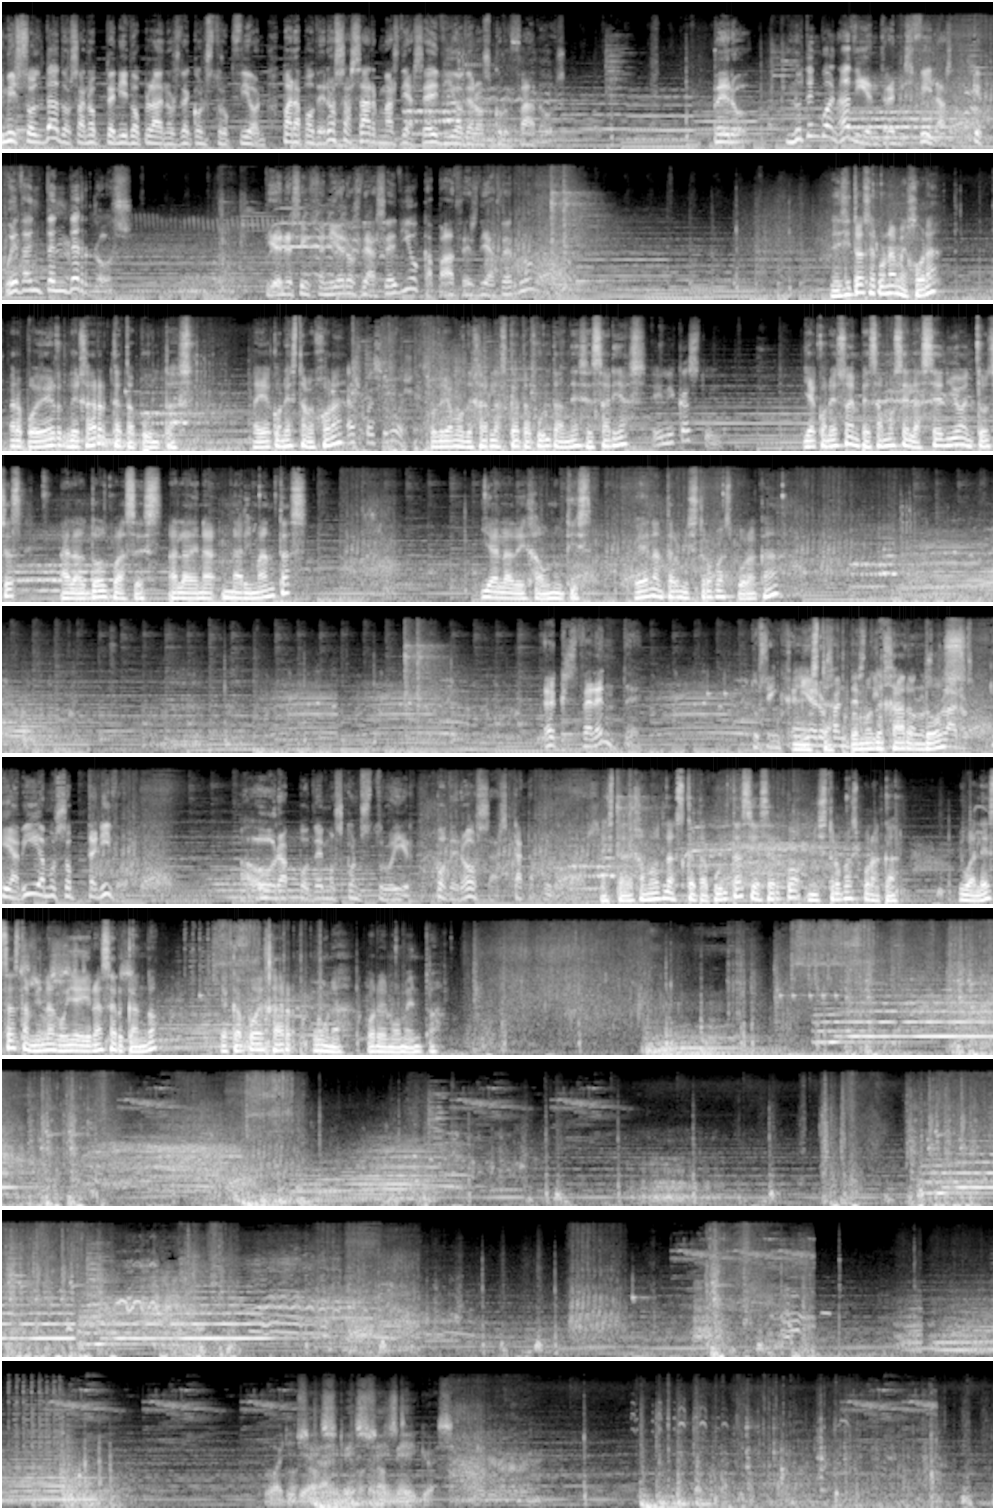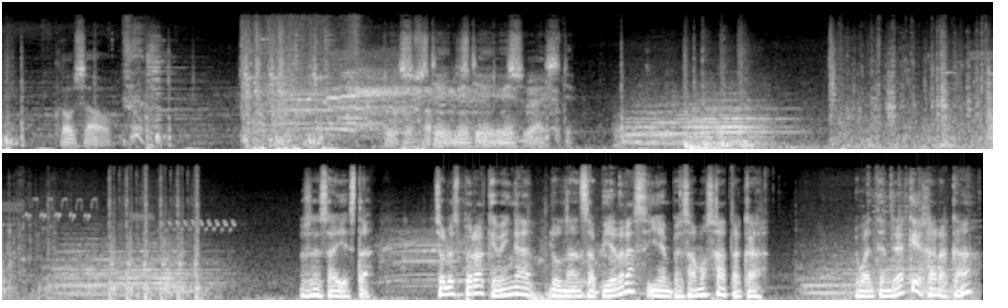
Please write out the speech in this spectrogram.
Mis soldados han obtenido planos de construcción para poderosas armas de asedio de los cruzados. Pero no tengo a nadie entre mis filas que pueda entenderlos. ¿Tienes ingenieros de asedio capaces de hacerlo? Necesito hacer una mejora para poder dejar catapultas. Allá con esta mejora podríamos dejar las catapultas necesarias. Ya con eso empezamos el asedio entonces a las dos bases, a la de Narimantas y a la de Jaunutis. Voy a adelantar mis tropas por acá. ¡Excelente! Tus ingenieros han descifrado los dos. planos que habíamos obtenido. Ahora podemos construir poderosas catapultas. Está, dejamos las catapultas y acerco mis tropas por acá. Igual estas también las voy a ir acercando. Y acá puedo dejar una por el momento. Entonces ahí está. Solo espero a que vengan los lanzapiedras y empezamos a atacar. Igual tendría que dejar acá.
